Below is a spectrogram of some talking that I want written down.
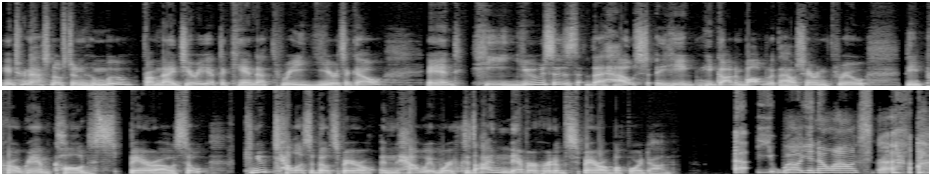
international student who moved from Nigeria to Canada three years ago and he uses the house he he got involved with the house sharing through the program called sparrow. So can you tell us about sparrow and how it works? Because i've never heard of sparrow before Dawn. Uh, well, you know, Alex,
